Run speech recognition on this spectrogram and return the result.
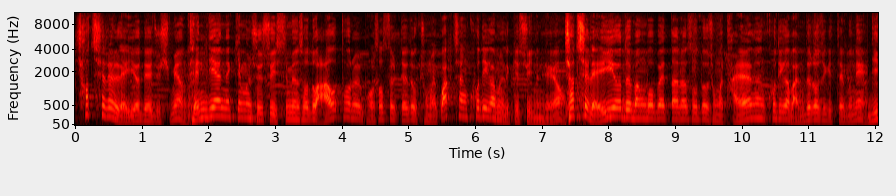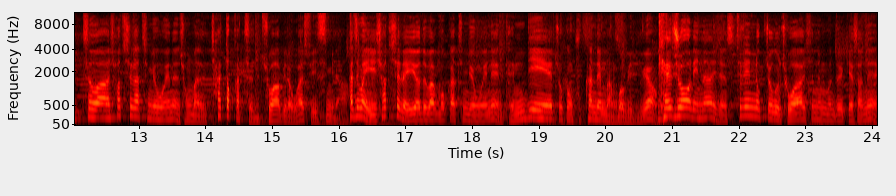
셔츠를 레이어드 해주시면 댄디한 느낌을 줄 수 있으면서도 아우터를 벗었을 때도 정말 꽉 찬 코디감을 느낄 수 있는데요. 셔츠 레이어드 방법에 따라서도 정말 다양한 코디가 만들어지기 때문에 니트와 셔츠 같은 경우에는 정말 찰떡 같은 조합이라고 할 수 있습니다. 하지만 이 셔츠 레이어드 방법 같은 경우에는 댄디에 조금 국한된 방법이고요. 캐주얼이나 이제 스트릿룩 쪽을 좋아하시는 분들께서는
